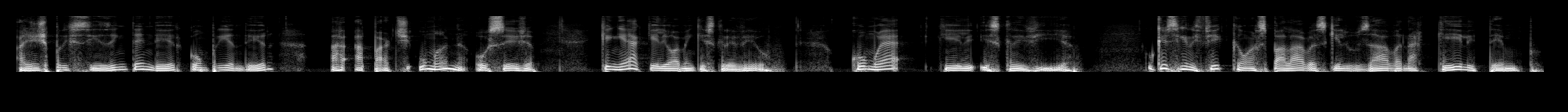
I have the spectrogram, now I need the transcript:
a gente precisa entender, compreender a, a parte humana, ou seja, quem é aquele homem que escreveu, como é que ele escrevia, o que significam as palavras que ele usava naquele tempo.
